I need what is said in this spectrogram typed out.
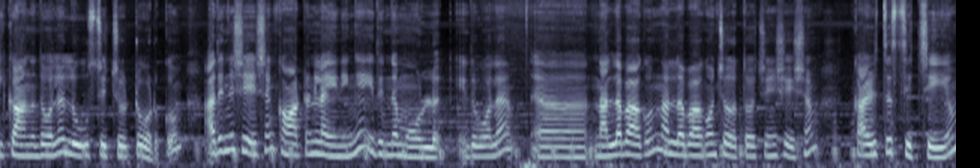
ഈ കാണുന്നത് പോലെ ലൂസ് സ്റ്റിച്ച് ഇട്ട് കൊടുക്കും. അതിന് ശേഷം കോട്ടൺ ലൈനിങ് ഇതിന്റെ മുകളിൽ ഇതുപോലെ നല്ല ഭാഗവും നല്ല ഭാഗവും ചേർത്ത് വെച്ചതിന് ശേഷം കഴുത്ത് സ്റ്റിച്ച് ചെയ്യും.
